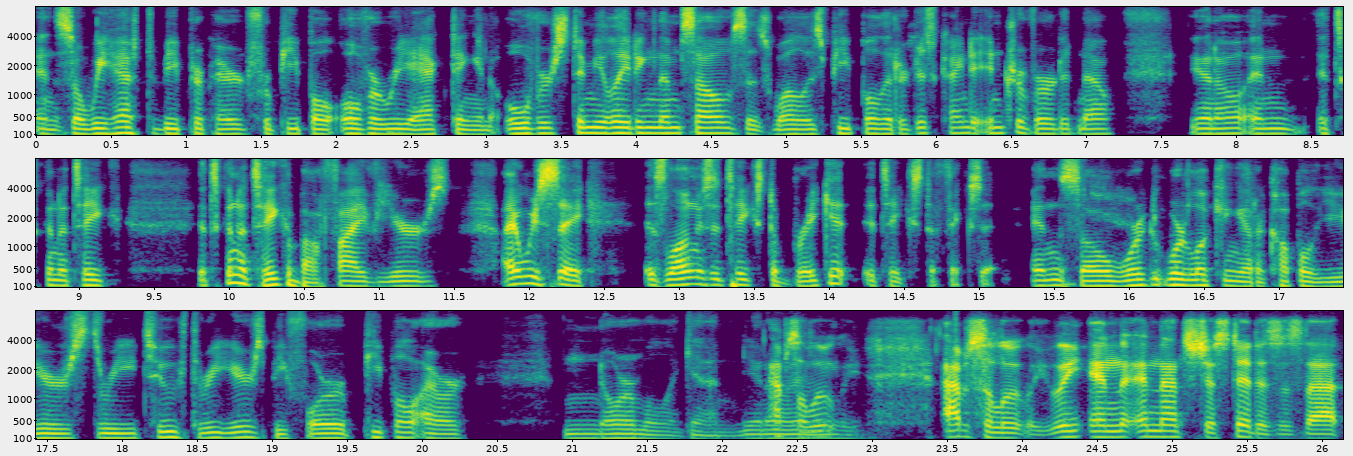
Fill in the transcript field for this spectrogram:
and so we have to be prepared for people overreacting and overstimulating themselves as well as people that are just kind of introverted now you know and it's going to take it's going to take about 5 years. I always say as long as it takes to break it it takes to fix it and so we're we're looking at a couple years three two three years before people are normal again you know what I mean? Absolutely. Absolutely. And and that's just it is is that,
